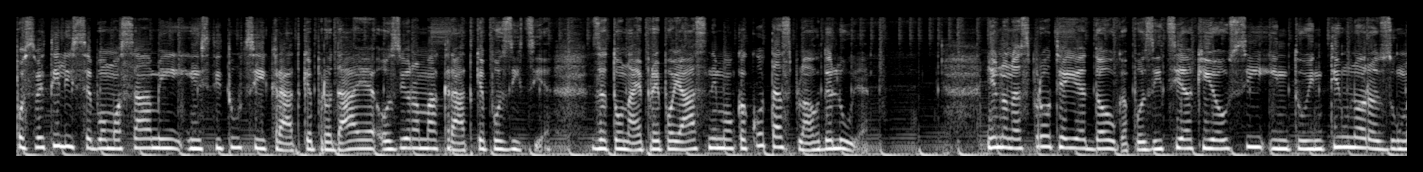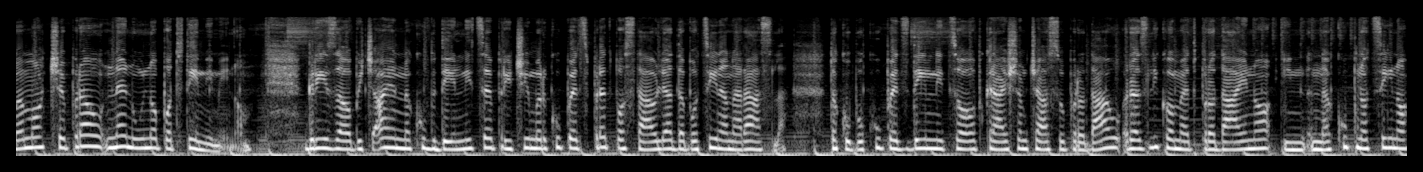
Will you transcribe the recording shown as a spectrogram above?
Posvetili se bomo sami instituciji kratke prodaje oziroma kratke pozicije. Zato najprej pojasnimo, kako ta sploh deluje. Njeno nasprotje je dolga pozicija, ki jo vsi intuitivno razumemo, čeprav ne nujno pod tem imenom. Gre za običajen nakup delnice, pri čemer kupec predpostavlja, da bo cena narasla. Tako bo kupec delnico ob krajšem času prodal, razliko med prodajno in nakupno ceno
